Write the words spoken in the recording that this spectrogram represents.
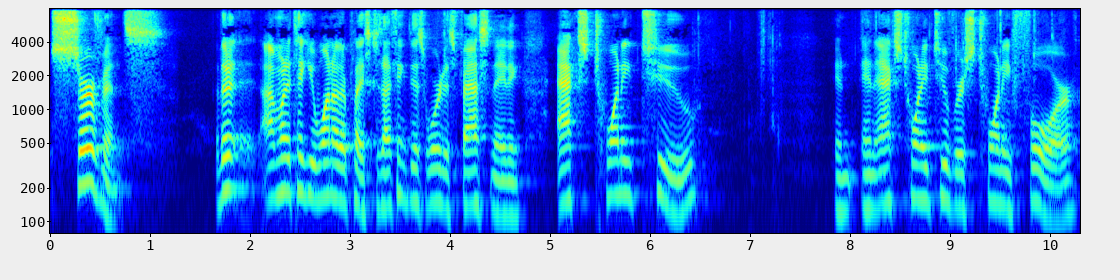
servants. I'm going to take you one other place because I think this word is fascinating. Acts 22, in, in Acts 22, verse 24.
